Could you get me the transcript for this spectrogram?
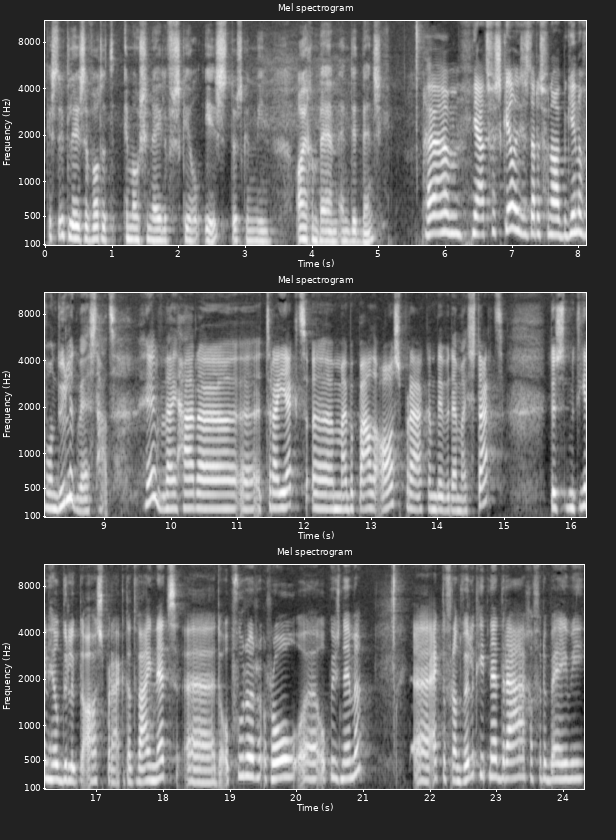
Kun je uitlezen wat het emotionele verschil is tussen een eigen band en dit bandje? Um, ja, het verschil is, is dat het vanaf het begin al duidelijk west had. He, wij hadden uh, het traject uh, met bepaalde afspraken bij we daarmee start. Dus meteen heel duidelijk de afspraak dat wij net uh, de opvoederrol op ons nemen. ik de verantwoordelijkheid net dragen voor de baby.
